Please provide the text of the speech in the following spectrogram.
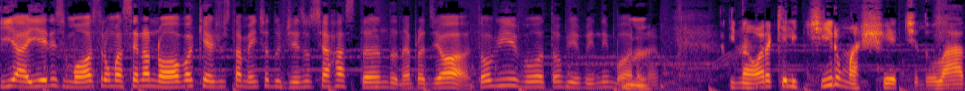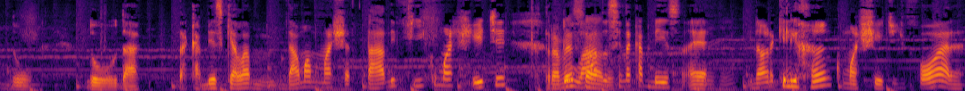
e aí eles mostram uma cena nova que é justamente a do Jason se arrastando, né? Pra dizer, ó, tô vivo, tô vivo, indo embora, Hum. né? E na hora que ele tira o machete do lado do, da, da cabeça, que ela dá uma machetada e fica o machete do Atravessado. lado assim da cabeça. É. E na hora que ele arranca o machete de fora,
